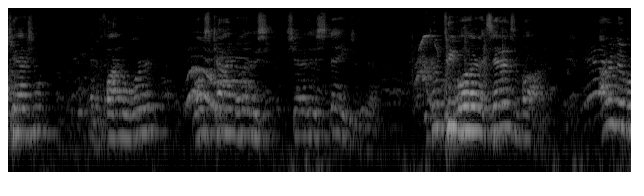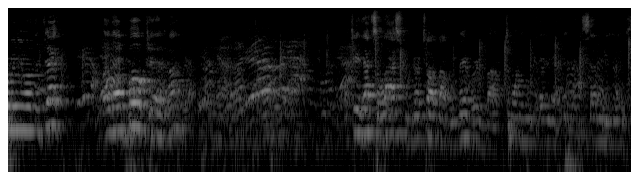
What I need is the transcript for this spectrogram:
casual, and a final word. Most kind to let us share this stage with him. The good people there at Zanzabar. I remember when you were on the deck by that bulkhead, huh? Okay, that's the last we're going to talk about. Remember, in about 20, 30, 50, 70 years.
